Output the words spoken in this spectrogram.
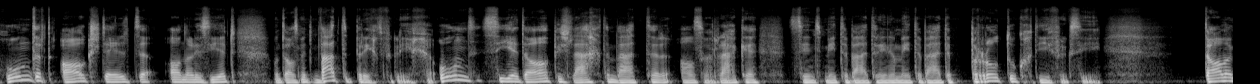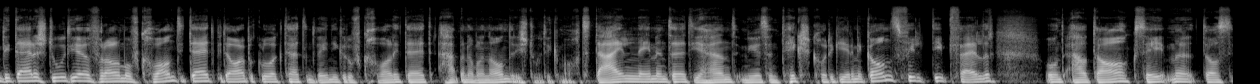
100 Angestellten analysiert und das mit Wetterbericht verglichen. Und siehe da, bei schlechtem Wetter, also Regen, sind Mitarbeiterinnen und Mitarbeiter produktiver gewesen. Da man bei dieser Studie vor allem auf Quantität bei der Arbeit geschaut hat und weniger auf Qualität, hat man aber eine andere Studie gemacht. Die Teilnehmenden die müssen einen Text korrigieren mit ganz vielen Tippfehlern. Und auch da sieht man, dass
